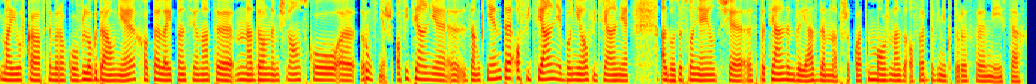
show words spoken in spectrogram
Majówka w tym roku w lockdownie. Hotele i pensjonaty na Dolnym Śląsku e, również oficjalnie e, zamknięte, oficjalnie, bo nieoficjalnie, albo zasłaniając się specjalnym wyjazdem, na przykład można z ofert w niektórych e, miejscach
